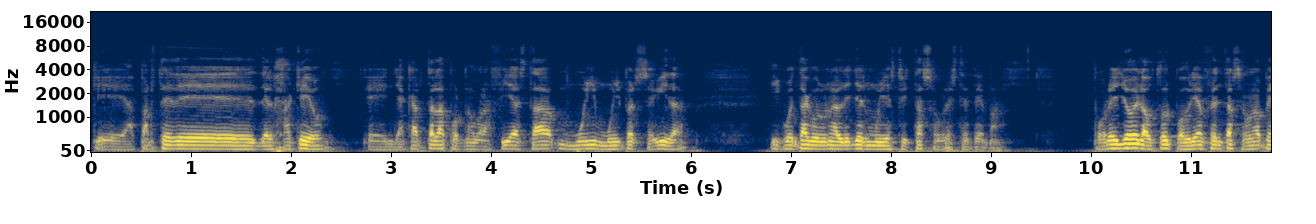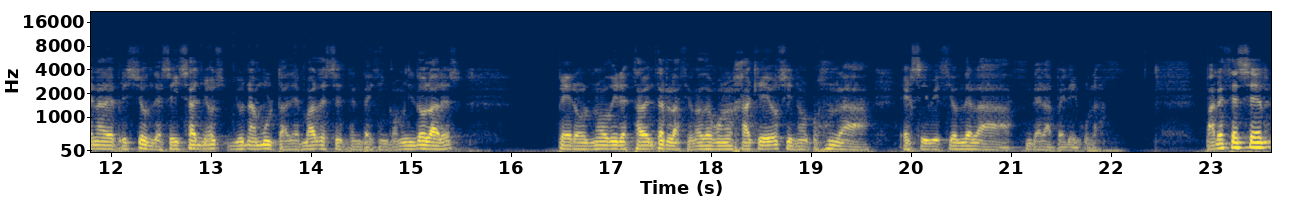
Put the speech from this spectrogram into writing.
que aparte del hackeo, en Yakarta la pornografía está muy, muy perseguida y cuenta con unas leyes muy estrictas sobre este tema. Por ello, el autor podría enfrentarse a una pena de prisión de 6 años y una multa de más de 75 mil dólares, pero no directamente relacionado con el hackeo, sino con la exhibición de la, de la película. Parece ser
